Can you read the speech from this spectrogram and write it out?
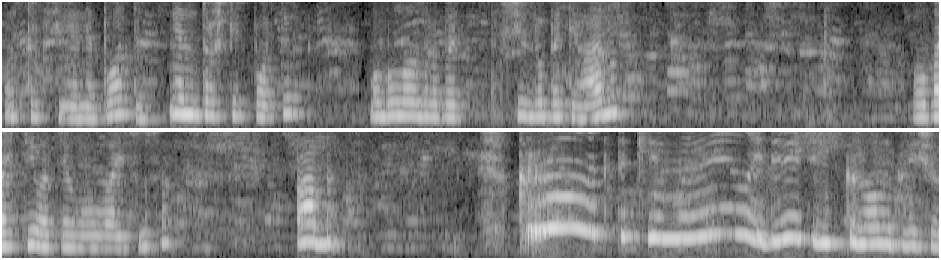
Конструкцію я не портив. Я ну, трошки спортив, бо було зробити, хотів зробити гарно. Голова стіла це голова Ісуса. А. Кролик такий милий. Дивіться, і кролик зійшов.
